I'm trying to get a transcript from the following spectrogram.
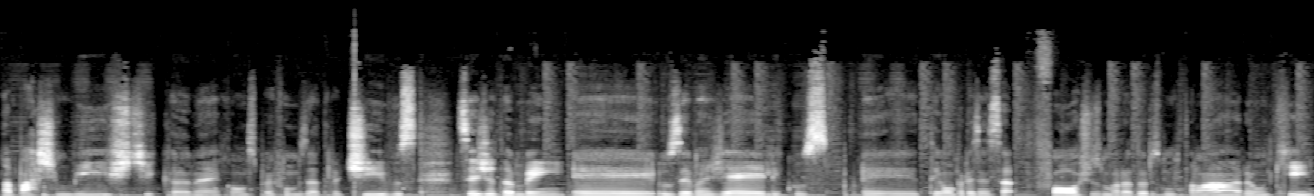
na parte mística, né, com os perfumes atrativos, seja também é, os evangélicos, é, uma presença forte, os moradores me falaram aqui,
